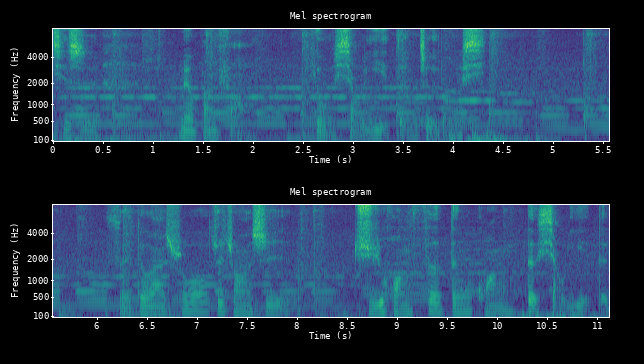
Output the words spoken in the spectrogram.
其实没有办法有小夜灯这个东西。所以对我来说，最重要的是橘黄色灯光的小夜灯。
